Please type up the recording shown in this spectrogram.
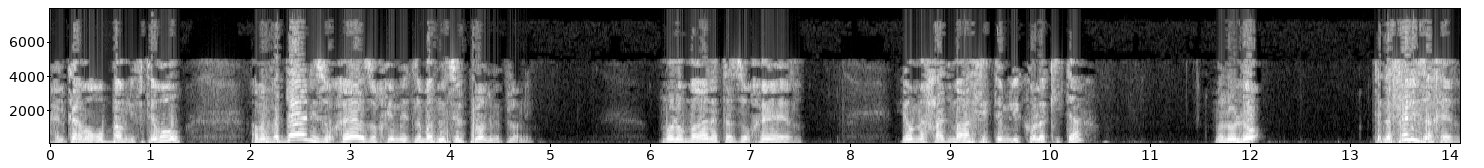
חלקם או רובם נפטרו, אבל ודאי אני זוכר, זוכרים, למדנו אצל פלוני ופלוני. אומר לו, מרן, אתה זוכר יום אחד מה עשיתם לי כל הכיתה? אומר לו, לא. תנסה להיזכר.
